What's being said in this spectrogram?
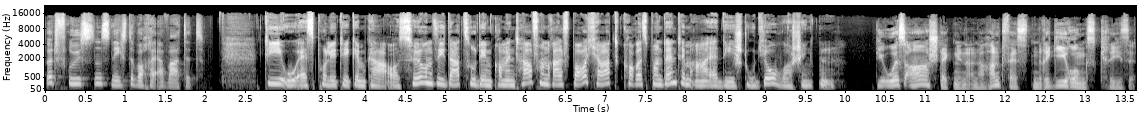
wird frühestens nächste Woche erwartet. Die US-Politik im Chaos. Hören Sie dazu den Kommentar von Ralf Borchardt, Korrespondent im ARD-Studio Washington. Die USA stecken in einer handfesten Regierungskrise.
